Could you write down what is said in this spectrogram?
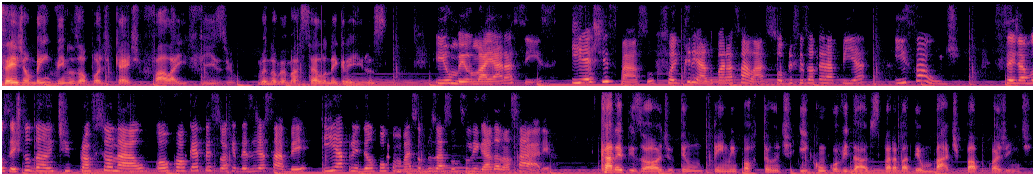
Sejam bem-vindos ao podcast Fala aí Físio. Meu nome é Marcelo Negreiros. E o meu, Maiara Assis. E este espaço foi criado para falar sobre fisioterapia e saúde. Seja você estudante, profissional ou qualquer pessoa que deseja saber e aprender um pouco mais sobre os assuntos ligados à nossa área. Cada episódio tem um tema importante e com convidados para bater um bate-papo com a gente.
